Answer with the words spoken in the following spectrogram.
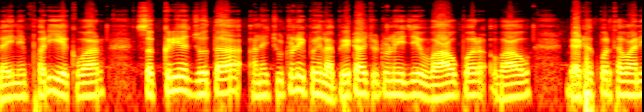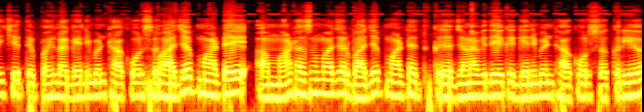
લઈને ફરી એકવાર સક્રિય જોતા અને ચૂંટણી પહેલાં પેટા ચૂંટણી જે વાવ પર, વાવ બેઠક પર થવાની છે તે પહેલાં ગેનીબેન ઠાકોર ભાજપ માટે, આ માઠા સમાચાર ભાજપ માટે જણાવી દઈએ કે ગેનીબેન ઠાકોર સક્રિય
